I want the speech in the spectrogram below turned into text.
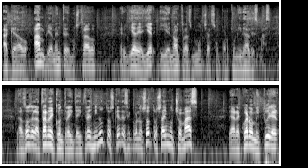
ha quedado ampliamente demostrado el día de ayer y en otras muchas oportunidades más. Las 2 de la tarde con 33 minutos, quédese con nosotros, hay mucho más. Le recuerdo mi Twitter,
